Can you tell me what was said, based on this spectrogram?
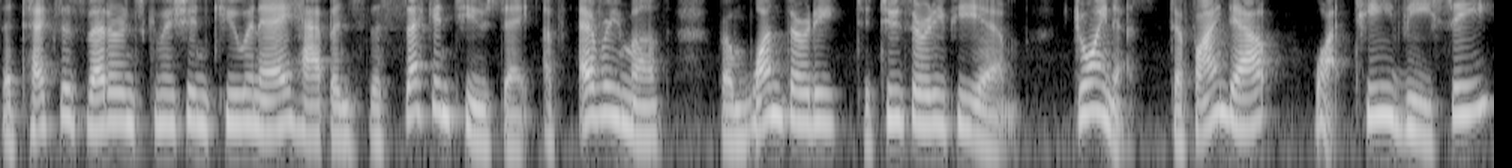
The Texas Veterans Commission Q&A happens the second Tuesday of every month from 1:30 to 2:30 p.m. Join us to find out what TVC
